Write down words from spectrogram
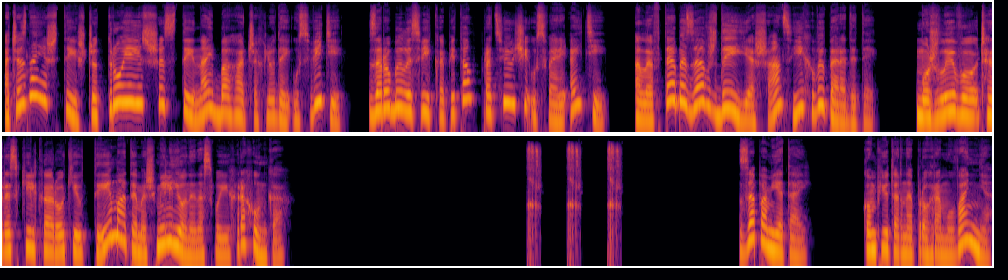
А чи знаєш ти, що троє із шести найбагатших людей у світі заробили свій капітал, працюючи у сфері IT? Але в тебе завжди є шанс їх випередити. Можливо, через кілька років ти матимеш мільйони на своїх рахунках. Запам'ятай, комп'ютерне програмування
